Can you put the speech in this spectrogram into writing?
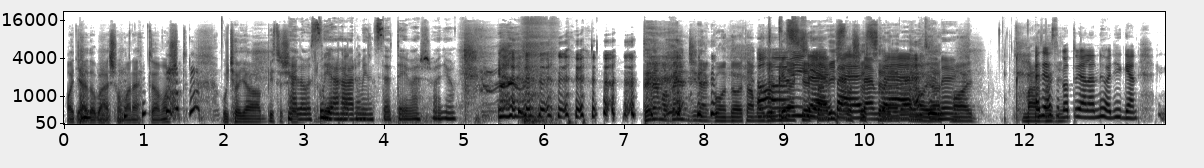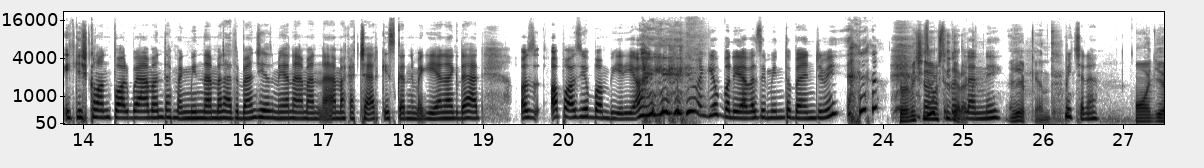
agyeldobásom van ettől most. Úgyhogy a biztos, Hello, hogy... szia, 35 éves vagyok. De nem a Benjinek gondoltam, hogy oh, mindenképpen biztos, hogy szeretne olyat majd már Ezért megint. szokott olyan lenni, hogy igen, egy kis kalandparkba elmentek, meg minden, mert hát a Benji az miért nem menne el, meg hát cserkészkedni, meg ilyenek, de hát az apa az jobban bírja, meg jobban élvezi, mint a Benji, mi? Tudod, mit csinál most a gyerek? lenni. Egyébként. Mit csinál? Hogy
